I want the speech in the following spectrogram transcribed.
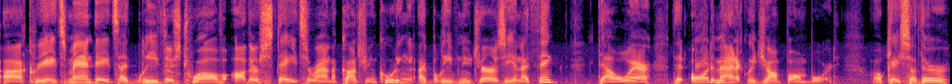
uh, creates mandates, I believe there's 12 other states around the country, including, I believe, New Jersey and I think Delaware, that automatically jump on board. Okay, so they're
